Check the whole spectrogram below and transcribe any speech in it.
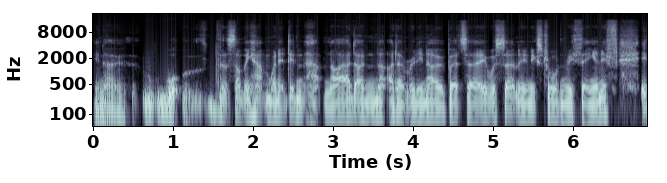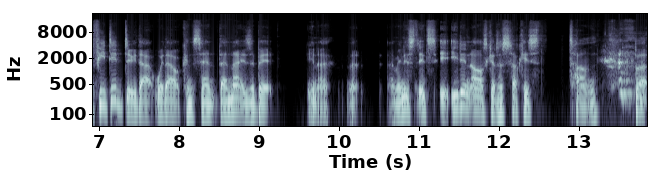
you know w- that something happened when it didn't happen. I, I don't know. I don't really know, but uh, it was certainly an extraordinary thing. And if if he did do that without consent, then that is a bit. You know, I mean, it's it's. He didn't ask her to suck his tongue, but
